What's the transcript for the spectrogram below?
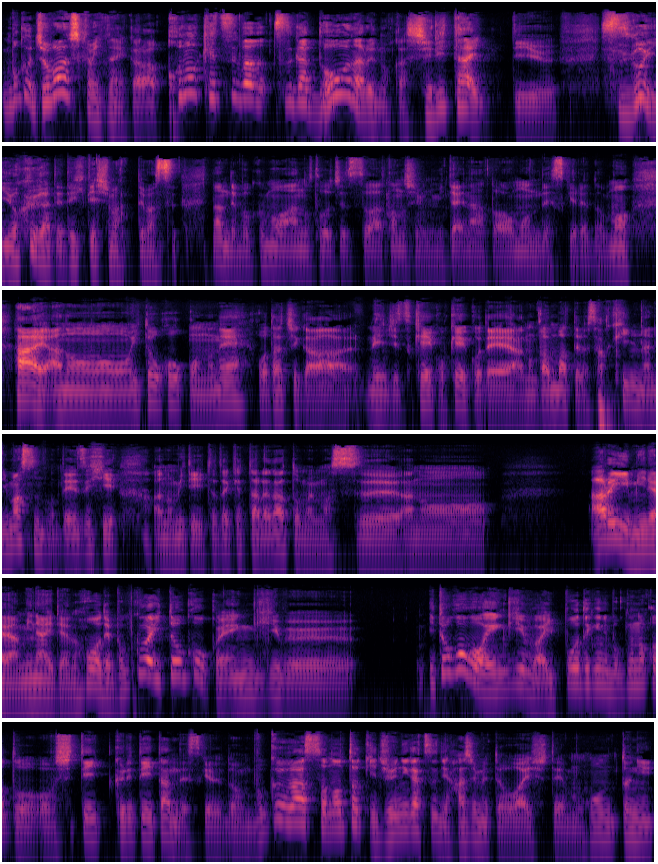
僕序盤しか見てないから、この結末がどうなるのか知りたいっていう、すごい欲が出てきてしまってます。なんで僕もあの当日は楽しみに見たいなとは思うんですけれども、はい、あのー、伊藤高校のね、子たちが連日稽古稽古であの頑張ってる作品になりますので、ぜひ、あの、見ていただけたらなと思います。あのー、ある意味未来は見ないでの方で、僕は伊藤高校演劇部伊藤高校演劇部は一方的に僕のことを知ってくれていたんですけれども、僕はその時12月に初めてお会いして、もう本当に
